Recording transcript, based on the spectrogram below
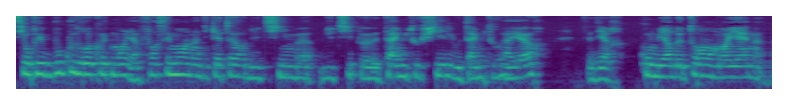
si on fait beaucoup de recrutement, il y a forcément un indicateur du, team, du type euh, time to fill ou time to hire, c'est-à-dire combien de temps en moyenne,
